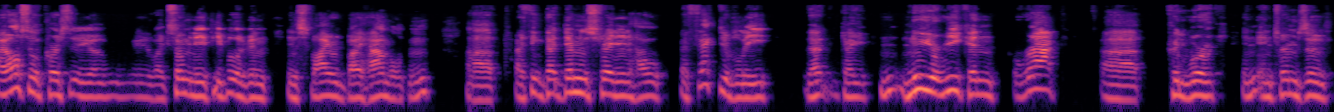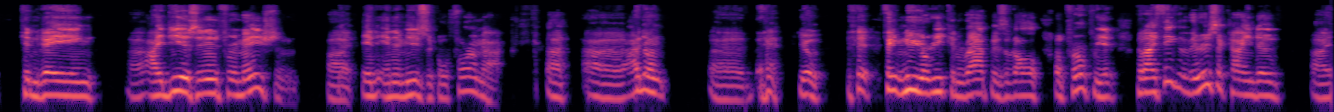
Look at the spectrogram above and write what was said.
i also of course you know, like so many people have been inspired by hamilton uh, i think that demonstrated how effectively that okay, Nuyorican rap uh, could work in, in terms of conveying uh, ideas and information uh, in, in a musical format. Uh, I don't, you know, think Nuyorican rap is at all appropriate, but I think that there is a kind of uh,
